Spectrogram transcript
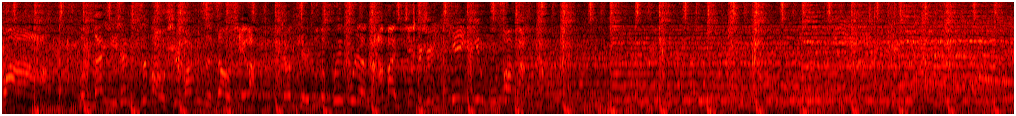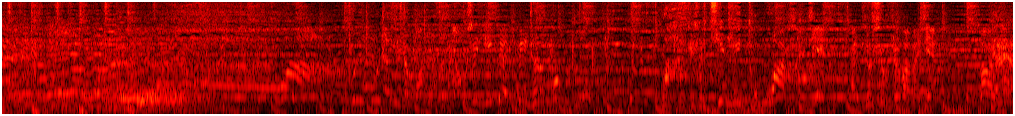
哇，猛男一身紫宝石王子造型啊，张铁柱的灰姑娘打扮简直是天你说是不是万百千？万百千。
